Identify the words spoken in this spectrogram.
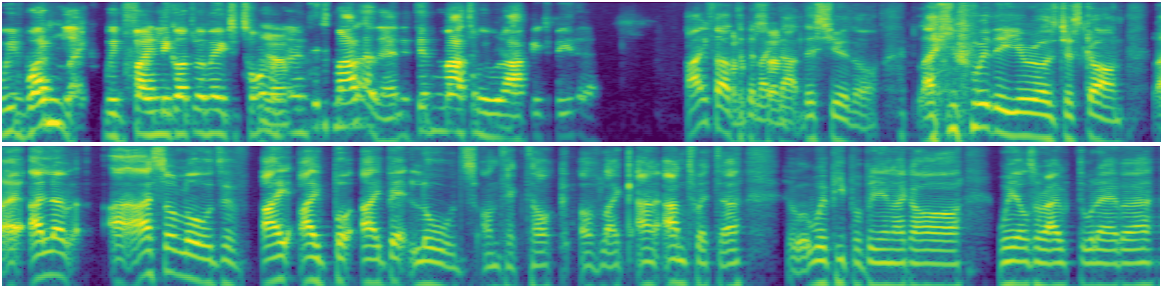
we'd won. Like we'd finally got to a major tournament, Yeah. and it didn't matter then. It didn't matter. We were happy to be there. I felt a bit like that this year though. Like with the Euros just gone. Like I love I, I saw loads of I I but I bit loads on TikTok of like and, and Twitter with people being like, Oh, Wales are out or whatever,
